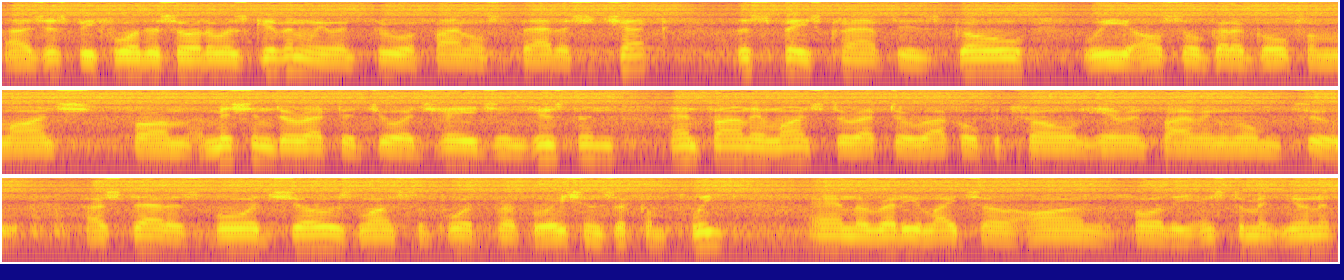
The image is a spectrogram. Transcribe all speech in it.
Uh, just before this order was given, we went through a final status check the spacecraft is go. We also got a go from launch from Mission Director George Hage in Houston, and finally Launch Director Rocco Petrone here in Firing Room 2. Our status board shows launch support preparations are complete, and the ready lights are on for the instrument unit,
